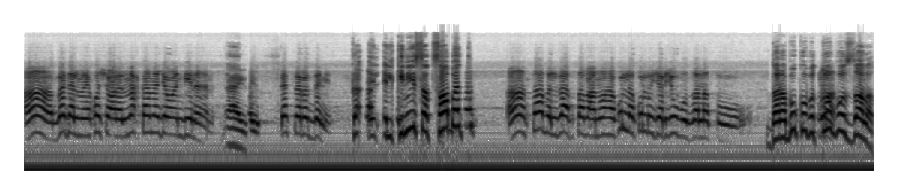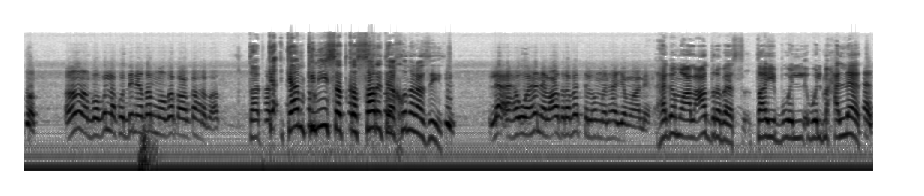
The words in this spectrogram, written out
آه بدل ما يخشوا على المحكمة جو عندنا هنا. أيوه. كسروا الدنيا. ك- ال- الكنيسة اتصابت؟ آه صاب الباب طبعا. وها كله كله جرجوب وزلط و... ضربوكوا بالطوب والزلط. آه بقول لك والدنيا ضلمة وقطعوا الكهرباء أصلاً. طيب ك- كم كنيسة اتكسرت يا أخونا العزيز؟ لا هو هنا العذراء بس اللي هم انهجموا عليها. هجموا على العذراء بس. طيب وال... والمحلات؟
